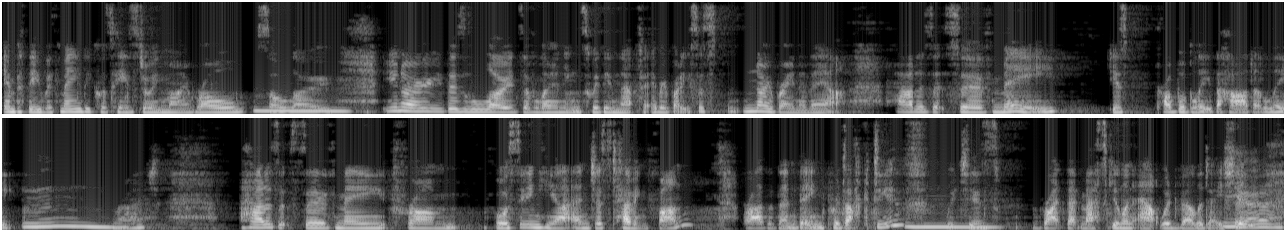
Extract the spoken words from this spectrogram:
empathy with me because he's doing my role solo. Mm. You know, there's loads of learnings within that for everybody. So it's no brainer there. How does it serve me is probably the harder leap, mm. right? How does it serve me from for sitting here and just having fun rather than being productive, which mm. is right that masculine outward validation. Yeah.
